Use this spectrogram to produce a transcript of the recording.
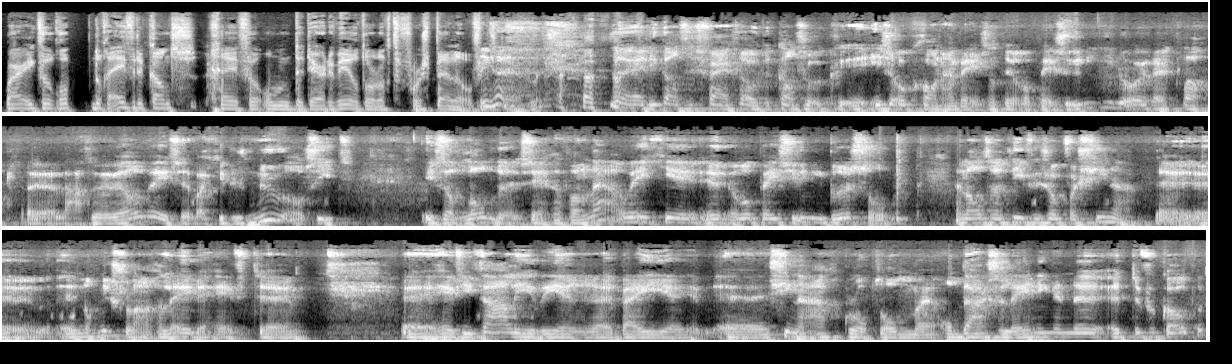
Maar ik wil Rob nog even de kans geven om de derde wereldoorlog te voorspellen of iets Ja. dergelijks. nou ja, die kans is vrij groot. De kans ook, is ook gewoon aanwezig dat de Europese Unie hierdoor eh, klapt. Eh, laten we wel wezen. Wat je dus nu al ziet, is dat landen zeggen van... nou, weet je, eh, Europese Unie, Brussel. Een alternatief is ook van China. Eh, eh, nog niet zo lang geleden heeft... heeft Italië weer bij China aangeklopt om, om daar zijn leningen te verkopen.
